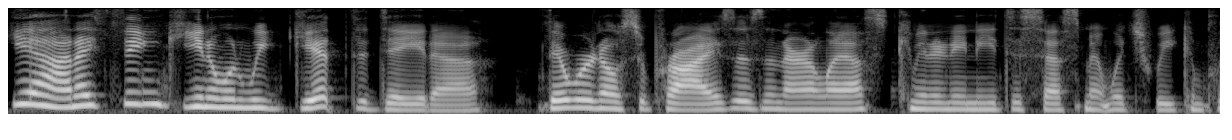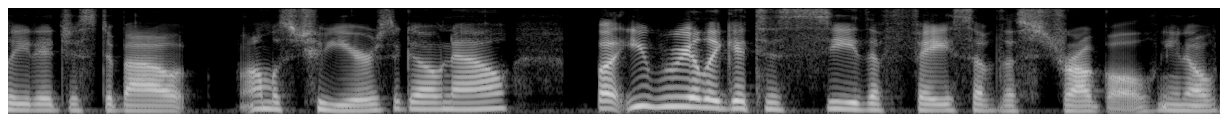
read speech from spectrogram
Yeah, and I think, you know, when we get the data, there were no surprises in our last community needs assessment, which we completed just about almost two years ago now. But you really get to see the face of the struggle. You know,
